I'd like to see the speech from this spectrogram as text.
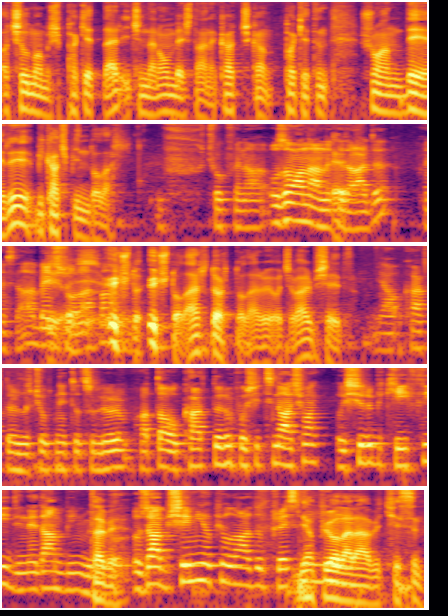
açılmamış paketler içinden 15 tane kart çıkan paketin şu an değeri birkaç bin dolar. Uf, çok fena. O zamanlar ne kadardı? Mesela 5 dolar falan. 3, 3 dolar 4 dolar o civar bir şeydi. Ya o kartları da çok net hatırlıyorum. Hatta o kartların poşetini açmak aşırı bir keyifliydi. Neden bilmiyorum. Tabii. Özel bir şey mi yapıyorlardı? Pres mi? Yapıyorlar abi kesin.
